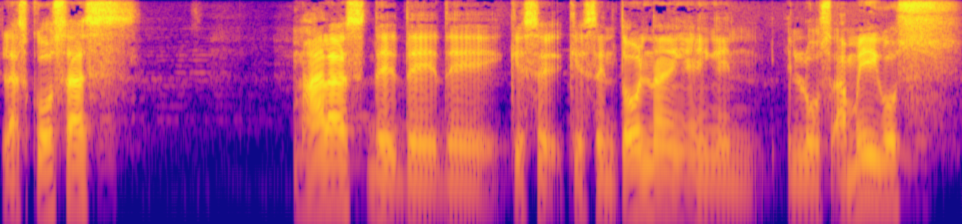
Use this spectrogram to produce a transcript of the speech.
las cosas malas de, que, se, que se entornan en, en los amigos,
